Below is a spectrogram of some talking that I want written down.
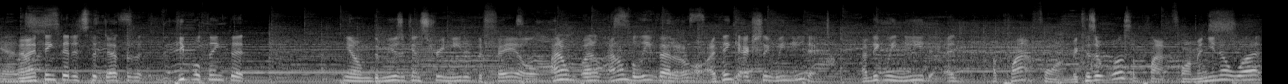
Yeah, and I think that it's the death of the people think that you know the music industry needed to fail. I don't I don't, I don't believe that at all. I think actually we need it. I think we need a, a platform because it was a platform. And you know what?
